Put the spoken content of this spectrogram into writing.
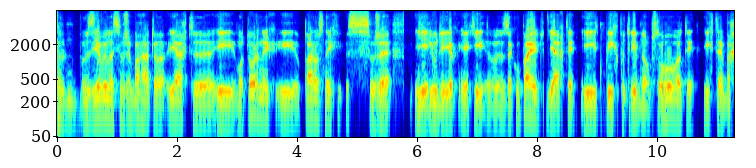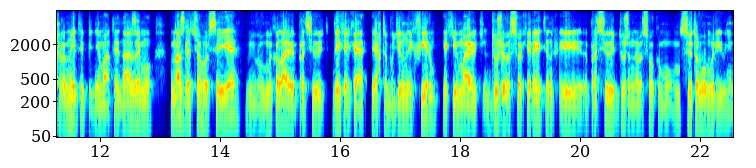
е, з'явилося вже багато яхт е, і моторних, і парусних. Вже є люди, як- які закупають яхти, і їх потрібно обслуговувати, їх треба хранити, піднімати на зиму. У нас для цього все є. В Миколаєві працюють декілька яхтобудівних фірм, які мають дуже високий рейтинг і працюють дуже на високому світовому рівні.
